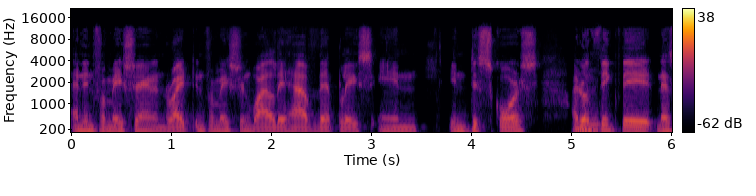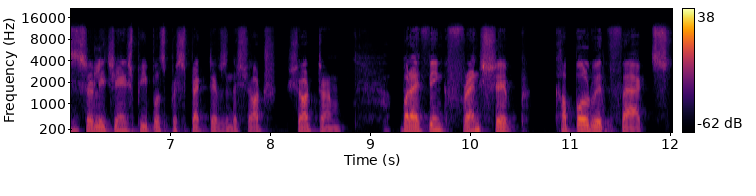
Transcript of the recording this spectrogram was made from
and information and right information while they have their place in in discourse i don't mm-hmm. think they necessarily change people's perspectives in the short short term but i think friendship coupled with facts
